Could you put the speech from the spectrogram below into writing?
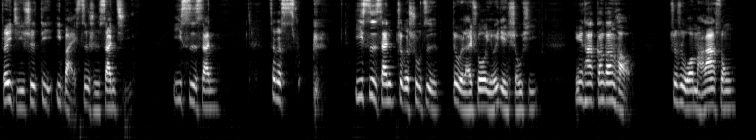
这一集是第一百四十三集，一四三。这个一四三这个数字对我来说有一点熟悉，因为它刚刚好就是我马拉松。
